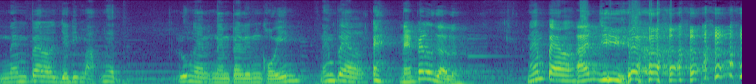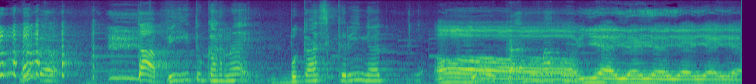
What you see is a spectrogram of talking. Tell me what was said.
nempel jadi magnet lu nge- nempelin koin nempel Eh, nempel gak lo? nempel Anjing. nempel tapi itu karena bekas keringat oh, Bukan magnet. iya iya iya iya iya iya.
